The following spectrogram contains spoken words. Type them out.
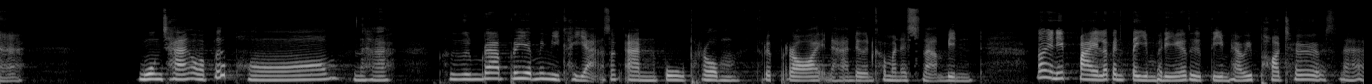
นะงวงช้างออกมาปุ๊บหอมนะคะพื้นราบเรียบไม่มีขยะสักอันปูพรมเรียบร้อยนะคะเดินเข้ามาในสนามบิน นอกจากนี้ไปแล้วเป็นธีมพอดีก็คือธีมแฮร์รี่พอตเตอร์นะคะ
